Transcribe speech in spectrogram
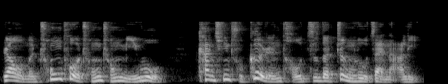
让我们冲破重重迷雾，看清楚个人投资的正路在哪里。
